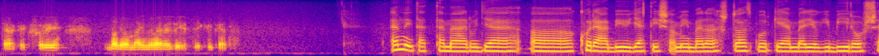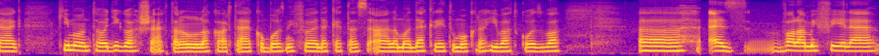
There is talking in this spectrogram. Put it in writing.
telkek fölé, nagyon megnövel az értéküket. Említette már ugye a korábbi ügyet is, amiben a Strasburgi Emberjogi Bíróság kimondta, hogy igazságtalanul akart elkobozni földeket az állam a dekrétumokra hivatkozva. Ez valamiféle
